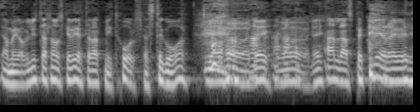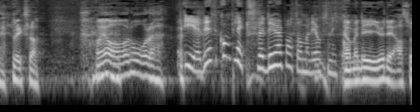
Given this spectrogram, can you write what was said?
ja, men jag vill inte att någon ska veta vart mitt hårfäste går. Jag hör dig, jag hör dig. Alla spekulerar ju i det liksom. Ja, jag har hår här. Är det ett komplex? För det har jag pratat om med dig också Nico. Ja men det är ju det. Alltså,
